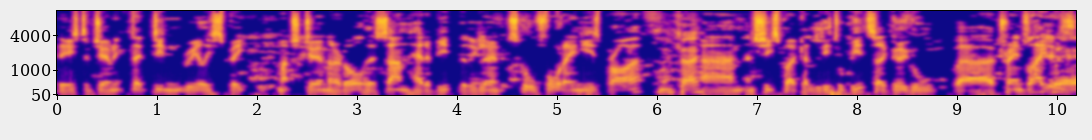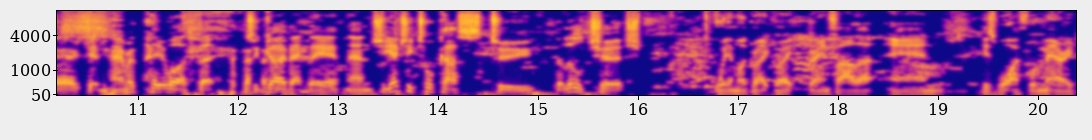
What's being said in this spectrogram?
the east of Germany. That didn't really speak much German at all. Her son had a bit that he learned at school 14 years prior, Okay. um, and she spoke a little bit. So Google uh, Translate was Yeah, getting hammered. it was, but to go back there, and she actually took us to the little church where my great great grandfather and his wife were married.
